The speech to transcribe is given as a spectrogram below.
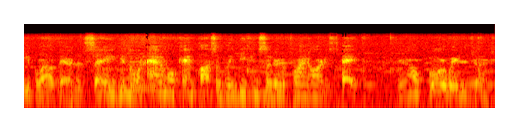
people out there that say, you know, an animal can't possibly be considered a fine artist. Hey, you know, who are we to judge?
